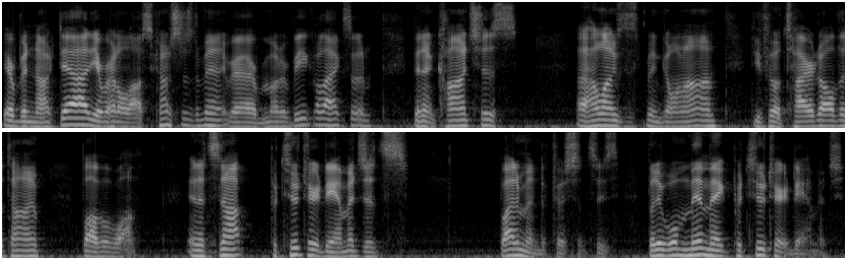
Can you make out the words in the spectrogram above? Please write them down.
You ever been knocked out? You ever had a lost consciousness event? You ever had a motor vehicle accident? Been unconscious? Uh, how long has this been going on? Do you feel tired all the time? Blah blah blah. And it's not pituitary damage. It's vitamin deficiencies, but it will mimic pituitary damage.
